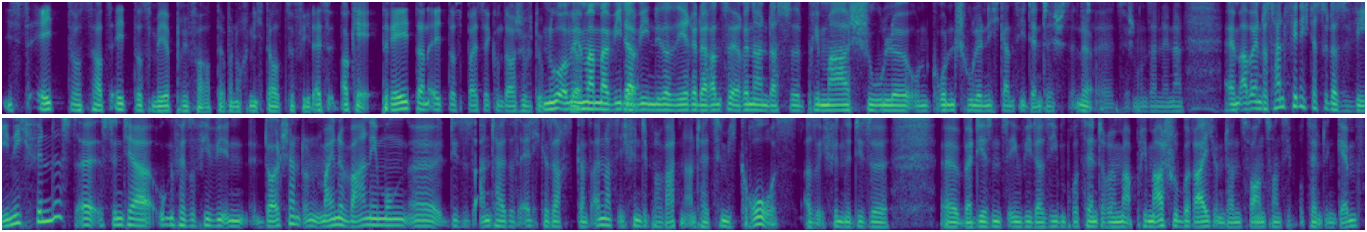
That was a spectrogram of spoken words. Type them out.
ist etwas, hat es etwas mehr Private, aber noch nicht allzu viel. Also Okay. dreht dann etwas bei Sekundarschulstufe. Nur um ja. immer mal wieder, Ja. wie in dieser Serie, daran zu erinnern, dass äh, Primarschule und Grundschule nicht ganz identisch sind Ja. äh, zwischen unseren Ländern. Ähm, aber interessant finde ich, dass du das wenig findest. Äh, es sind ja ungefähr so viel wie in Deutschland und meine Wahrnehmung äh, dieses Anteils ist ehrlich gesagt ganz anders. Ich finde den privaten Anteil ziemlich groß. Also ich finde diese, äh, bei dir sind es irgendwie da 7% im Primarschulbereich und dann 22% in Genf.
